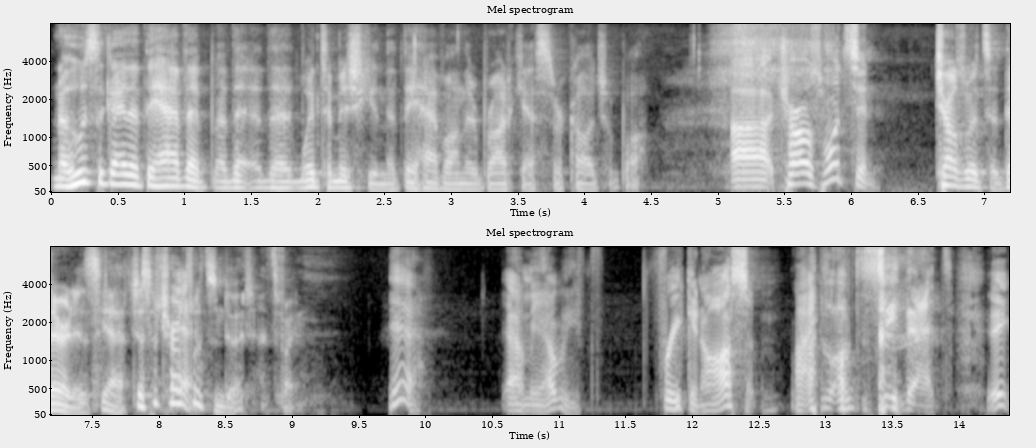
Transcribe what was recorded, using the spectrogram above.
No, who's the guy that they have that that, that went to Michigan that they have on their broadcasts for college football? Uh, Charles Woodson. Charles Woodson. There it is. Yeah, just have Charles Yeah. Woodson do it. That's fine. Yeah, I mean that would be freaking awesome. I'd love to see that. They,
